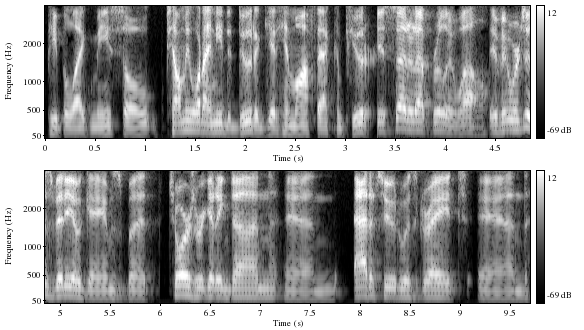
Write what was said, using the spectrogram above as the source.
people like me. So tell me what I need to do to get him off that computer. You set it up really well. If it were just video games, but chores were getting done and attitude was great and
